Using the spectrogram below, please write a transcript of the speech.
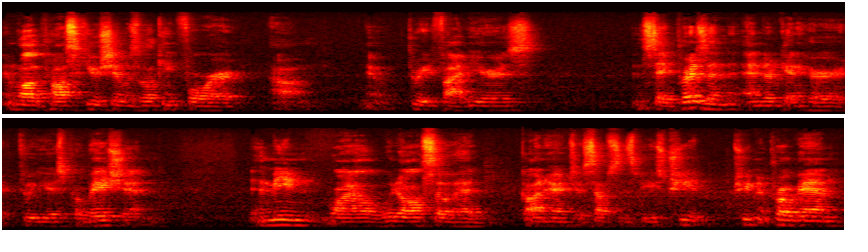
and while the prosecution was looking for um, you know three to five years in state prison, ended up getting her three years probation. In the meanwhile, we also had gotten her into a substance abuse treat treatment program.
